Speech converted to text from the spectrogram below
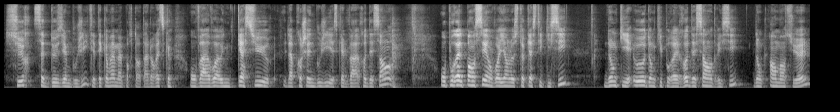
sur cette deuxième bougie qui était quand même importante. Alors est-ce qu'on va avoir une cassure la prochaine bougie, est-ce qu'elle va redescendre? On pourrait le penser en voyant le stochastique ici donc qui est haut donc qui pourrait redescendre ici donc en mensuel.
